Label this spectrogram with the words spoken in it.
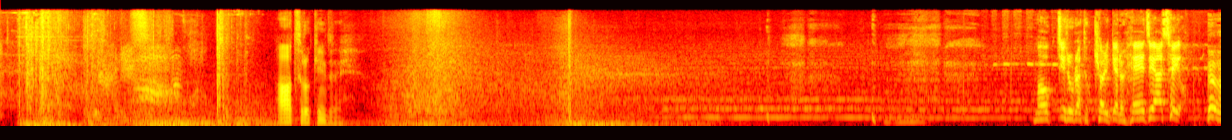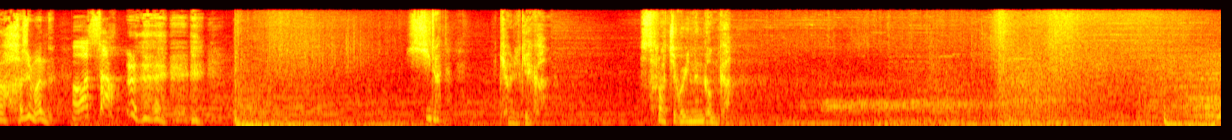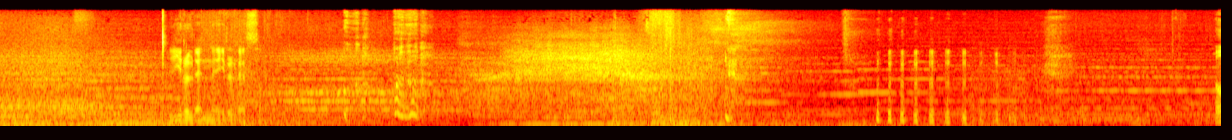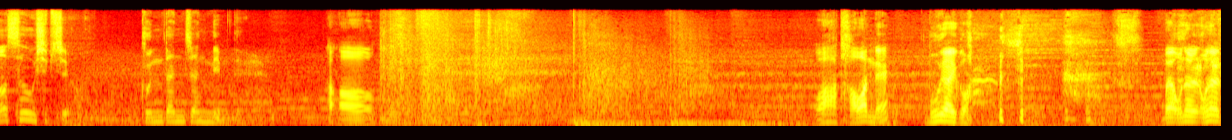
아 더럽게 힘드네 억지로라도 결계를 해제하세요. 하지만 어서. 이런 결계가 사라지고 있는 건가? 일을 냈네 일을 냈어 어서 오십시오. 군단장님들. 어어 와 다 왔네? 뭐야 이거 뭐야 오늘 오늘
